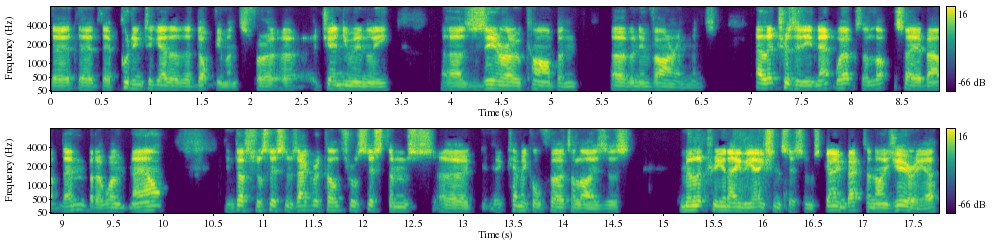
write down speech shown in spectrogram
they're, they're, they're, putting together the documents for a, a genuinely uh, zero carbon urban environment. Electricity networks, a lot to say about them, but I won't now industrial systems, agricultural systems, uh, chemical fertilizers, military and aviation systems. Going back to Nigeria,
